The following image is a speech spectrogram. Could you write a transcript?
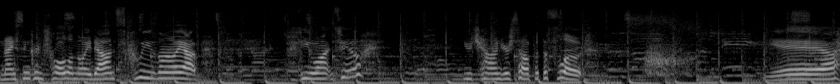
Nice and controlled on the way down, squeeze on the way up. If you want to, you challenge yourself with the float. Yeah,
